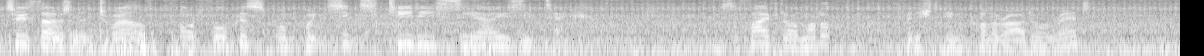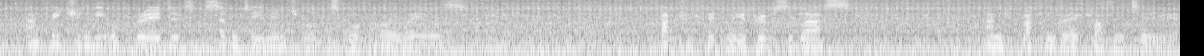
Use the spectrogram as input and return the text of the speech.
a 2012 Ford Focus 1.6 TDCi Zetec. It's a five-door model, finished in Colorado red, and featuring the upgraded 17-inch multi-spoke alloy wheels, factory fit rear privacy glass, and black and grey cloth interior.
